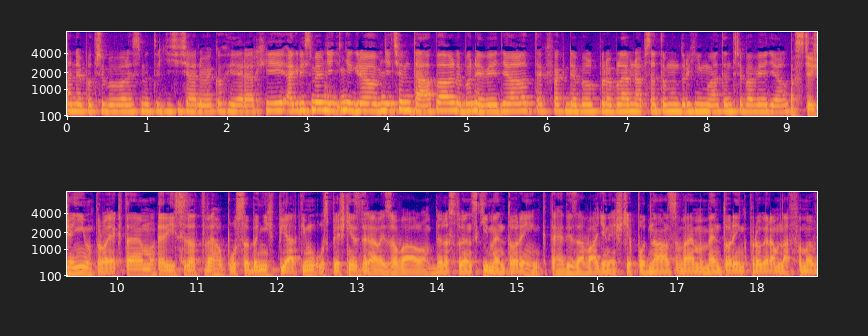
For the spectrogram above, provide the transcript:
a nepotřebovali jsme tudíž žádnou jako hierarchii a když jsme mě, někdo v něčem tápal nebo nevěděl, tak fakt nebyl problém napsat tomu druhému a ten třeba věděl. Stěžením projektem, který se za tvého působení v PR týmu úspěšně zrealizoval, byl studentský mentoring, tehdy zaváděn ještě pod názvem Mentoring program na FMV.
